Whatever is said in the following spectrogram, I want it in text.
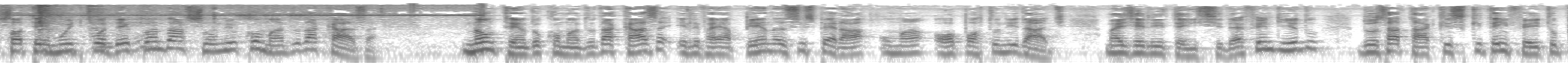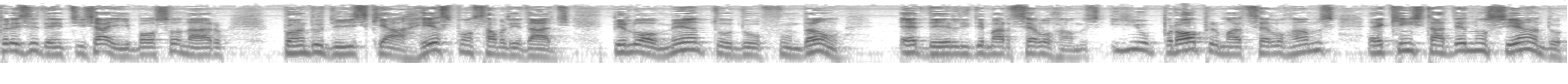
só tem muito poder quando assume o comando da casa. Não tendo o comando da casa, ele vai apenas esperar uma oportunidade. Mas ele tem se defendido dos ataques que tem feito o presidente Jair Bolsonaro, quando diz que a responsabilidade pelo aumento do fundão é dele, de Marcelo Ramos. E o próprio Marcelo Ramos é quem está denunciando,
